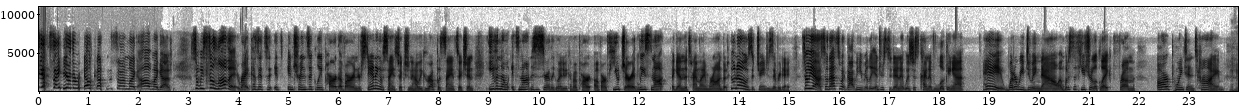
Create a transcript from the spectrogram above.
yes, I hear the railgun. So I'm like, oh my gosh. So we still love it, right? Because it's it's intrinsically part of our understanding of science fiction, how we grew up with science fiction, even though it's not necessarily going to become a part of our future, at least not again the timeline we're on. But who knows? It changes every day. So yeah, so that's what got me really interested in it was just kind of looking at, hey, what are we doing now, and what does the future look like from our point in time. Mm-hmm.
